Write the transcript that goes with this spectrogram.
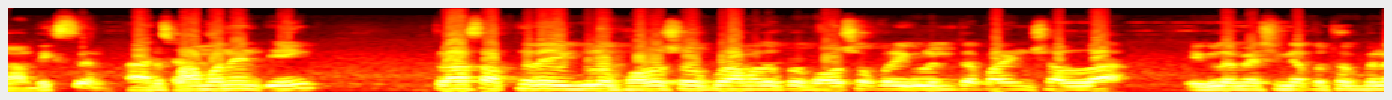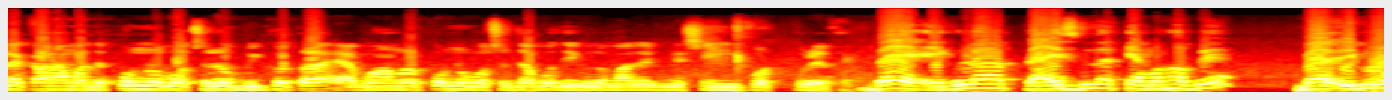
না দেখছেন। পার্মানেন্ট ইঙ্ক প্লাস আপনারা এগুলো ভরসার উপর আমাদের উপর ভরসা করে এগুলো নিতে পারেন ইনশাল্লাহ এগুলো মেশিন এত ঠকবে না কারণ আমাদের পনেরো বছরের অভিজ্ঞতা এবং আমরা পনেরো বছর যাবত এগুলো আমাদের মেশিন ইম্পোর্ট করে থাকি। ভাই এগুলা প্রাইসগুলা কেমন হবে? বা এগুলো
